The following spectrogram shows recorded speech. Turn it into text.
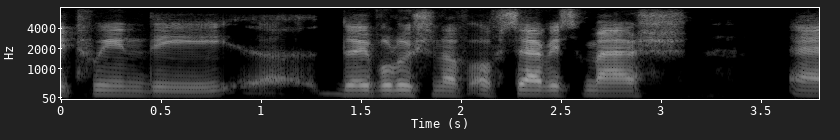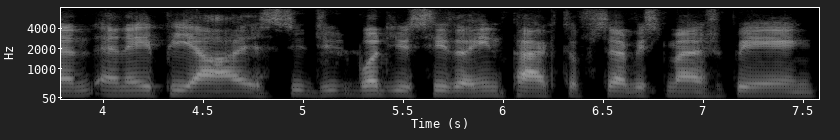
between the uh, the evolution of, of service mesh and and APIs? What do you see the impact of service mesh being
